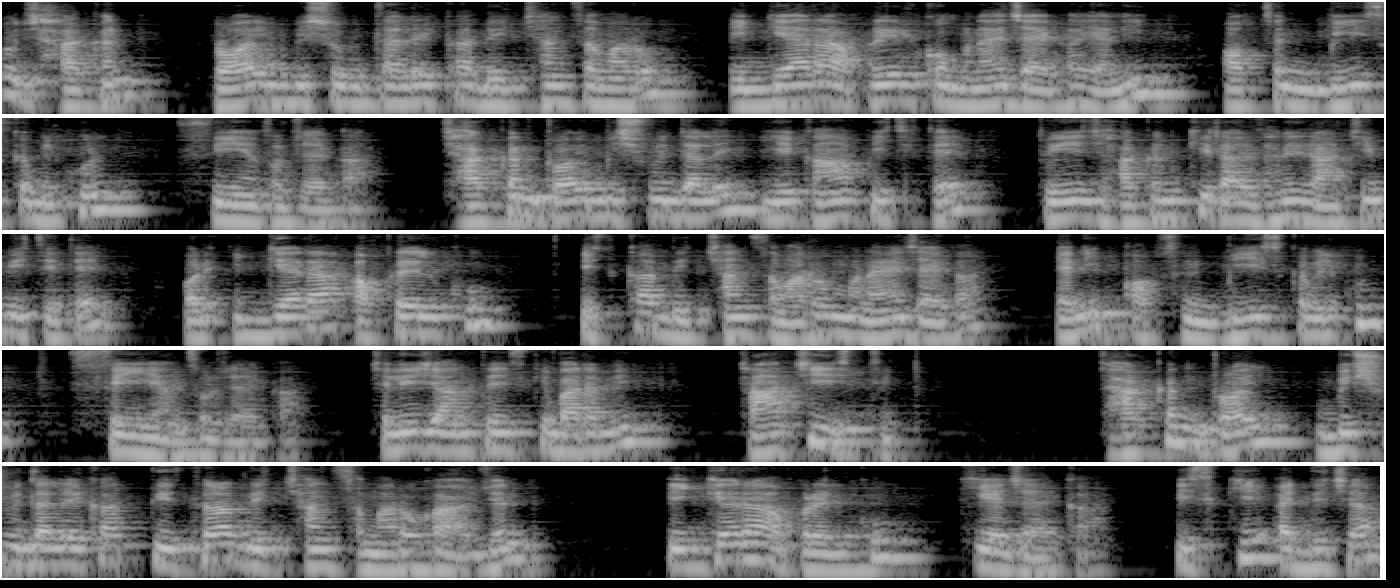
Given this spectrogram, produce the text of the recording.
तो झारखंड रॉय विश्वविद्यालय का दीक्षांत समारोह 11 अप्रैल को मनाया जाएगा, यानी ऑप्शन बी इसका बिल्कुल सी आंसर हो जाएगा। झारखंड रॉय विश्वविद्यालय ये कहाँ पे स्थित है? तो ये झारखंड की राजधानी रांची में स्थित है, और 11 अप्रैल को इसका दीक्षांत समारोह मनाया जाएगा यानी ऑप्शन बी इसका बिल्कुल सही आंसर हो जाएगा। चलिए जानते हैं इसके बारे में। रांची स्थित झारखंड रॉय विश्वविद्यालय का तीसरा दीक्षांत समारोह का आयोजन 11 अप्रैल को किया जाएगा। इसकी अध्यक्षता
